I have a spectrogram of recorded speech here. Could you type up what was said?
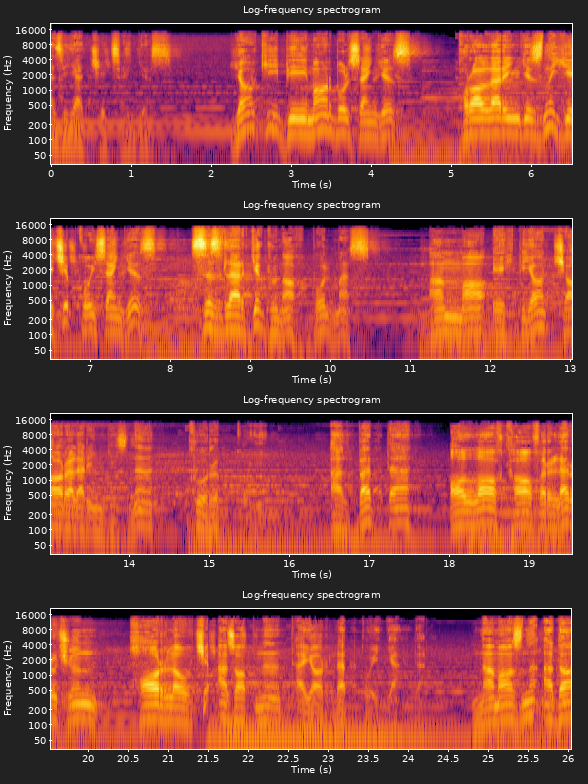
aziyat cheksangiz yoki bemor bo'lsangiz qurollaringizni yechib qo'ysangiz sizlarga gunoh bo'lmas. Ammo ehtiyot choralaringizni ko'rib qo'ying. Albatta Alloh kofirlar uchun xorlovchi azobni tayyorlab qo'ygan. Namozni ado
